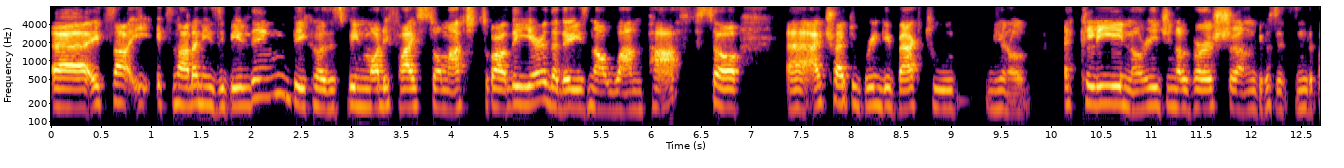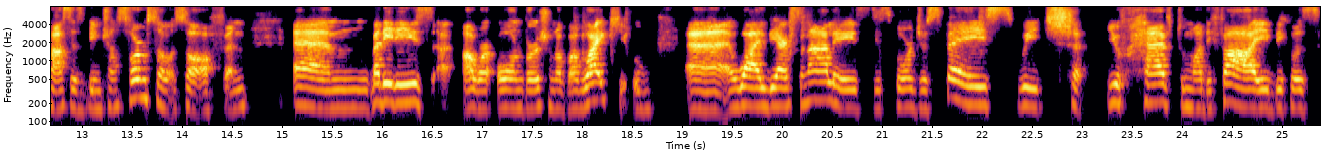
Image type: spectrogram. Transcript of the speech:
uh, it's not it's not an easy building because it's been modified so much throughout the year that there is not one path. So uh, i try to bring it back to you know a clean original version because it's in the past has been transformed so so often. Um, but it is our own version of a white cube. Uh, while the arsenale is this gorgeous space which you have to modify because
